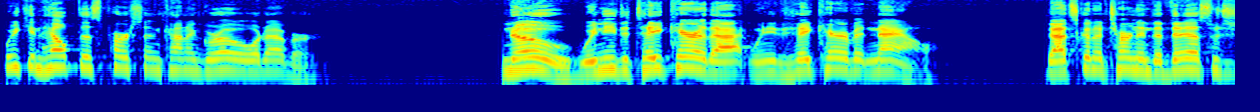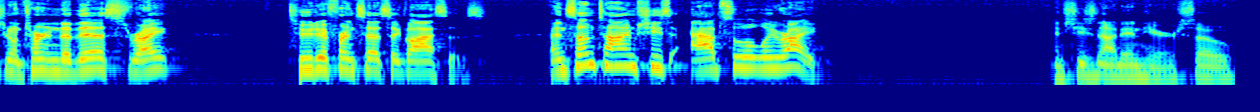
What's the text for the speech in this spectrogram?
We can help this person kind of grow, whatever. No, we need to take care of that. We need to take care of it now. That's going to turn into this, which is going to turn into this, right? Two different sets of glasses. And sometimes she's absolutely right. And she's not in here, so.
